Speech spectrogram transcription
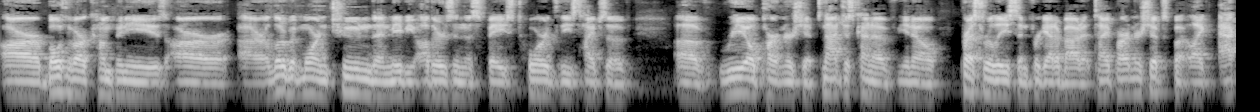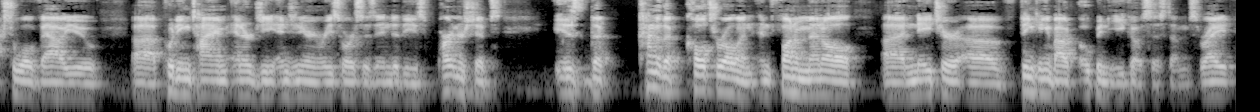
our both of our companies are are a little bit more in tune than maybe others in the space towards these types of of real partnerships, not just kind of you know press release and forget about it type partnerships, but like actual value, uh, putting time, energy, engineering resources into these partnerships is the kind of the cultural and, and fundamental uh, nature of thinking about open ecosystems, right?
